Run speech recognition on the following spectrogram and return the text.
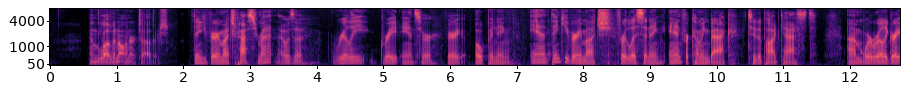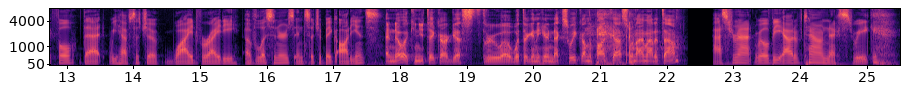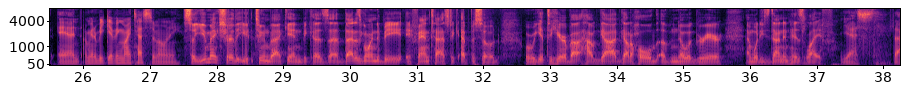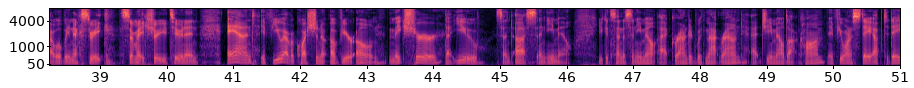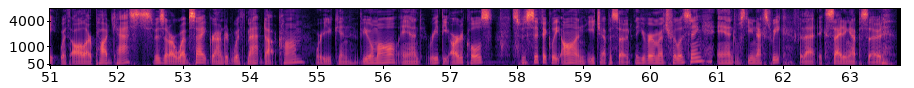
and love and honor to others? Thank you very much, Pastor Matt. That was a really great answer, very opening. And thank you very much for listening and for coming back to the podcast. Um, we're really grateful that we have such a wide variety of listeners and such a big audience. And Noah, can you take our guests through uh, what they're going to hear next week on the podcast when I'm out of town? Pastor Matt will be out of town next week, and I'm going to be giving my testimony. So you make sure that you tune back in because uh, that is going to be a fantastic episode where we get to hear about how God got a hold of Noah Greer and what he's done in his life. Yes, that will be next week. So make sure you tune in. And if you have a question of your own, make sure that you send us an email. You can send us an email at groundedwithmattround at gmail.com. If you want to stay up to date with all our podcasts, visit our website, groundedwithmatt.com, where you can view them all and read the articles specifically on each episode. Thank you very much for listening, and we'll see you next week for that exciting episode.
